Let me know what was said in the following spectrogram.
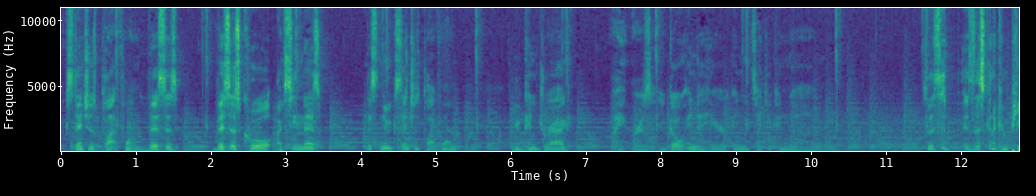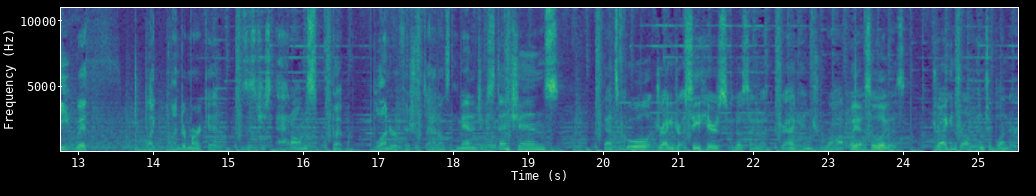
Extensions platform. This is this is cool. I've seen this this new extensions platform. You can drag. Wait, where is it? You go into here, and it's like you can. Um, so this is is this going to compete with like Blender Market? Is this just add-ons but Blender officials add-ons. Manage extensions. That's cool. Drag and drop. See, here's what I was talking about. Drag and drop. Oh yeah, so look at this. Drag and drop into Blender.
